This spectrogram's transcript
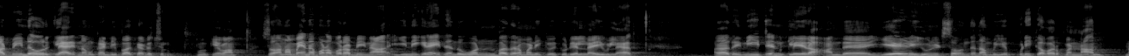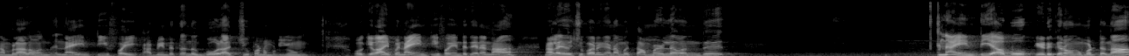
அப்படின்ற ஒரு கிளாரிட்டி நமக்கு கண்டிப்பாக கிடச்சிடும் ஓகேவா ஸோ நம்ம என்ன பண்ண போகிறோம் அப்படின்னா இன்றைக்கி நைட்டு அந்த ஒன்பதரை மணிக்கு வைக்கக்கூடிய லைவில் அதாவது நீட் அண்ட் கிளியராக அந்த ஏழு யூனிட்ஸை வந்து நம்ம எப்படி கவர் பண்ணால் நம்மளால் வந்து நைன்ட்டி ஃபைவ் அப்படின்றத அந்த கோல் அச்சீவ் பண்ண முடியும். ஓகேவா இப்போ நைன்ட்டி ஃபைவ்ன்றது என்னென்னா நல்லா யோசிச்சு பாருங்கள் நம்ம தமிழில் வந்து நைன்ட்டி அபோவ் எடுக்கிறவங்க மட்டும்தான்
